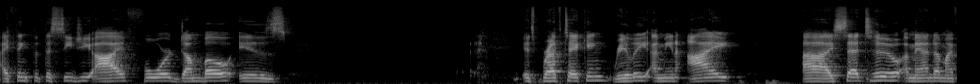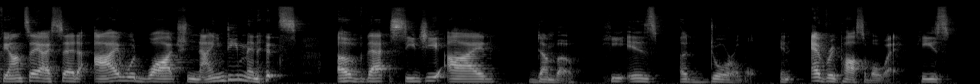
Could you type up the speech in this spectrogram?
I think that the CGI for Dumbo is it's breathtaking, really. I mean, I I said to Amanda, my fiance, I said I would watch 90 minutes of that CGI'd Dumbo. He is adorable in every possible way. He's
